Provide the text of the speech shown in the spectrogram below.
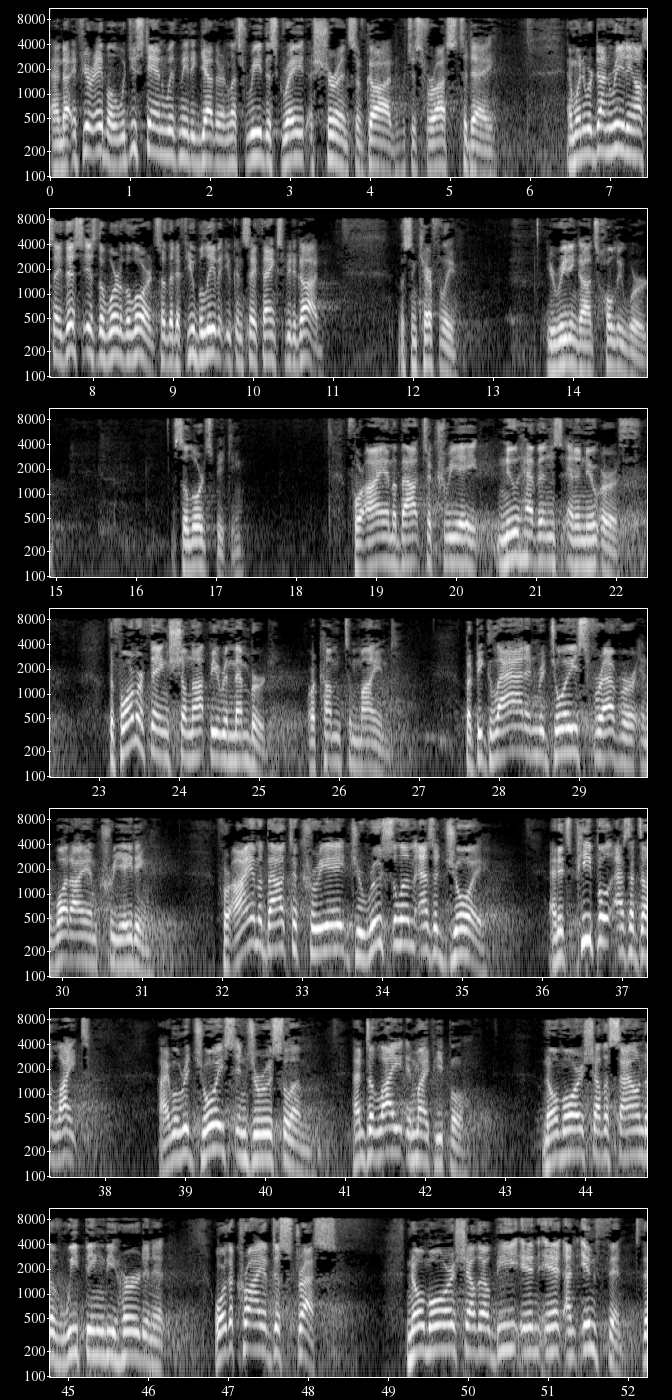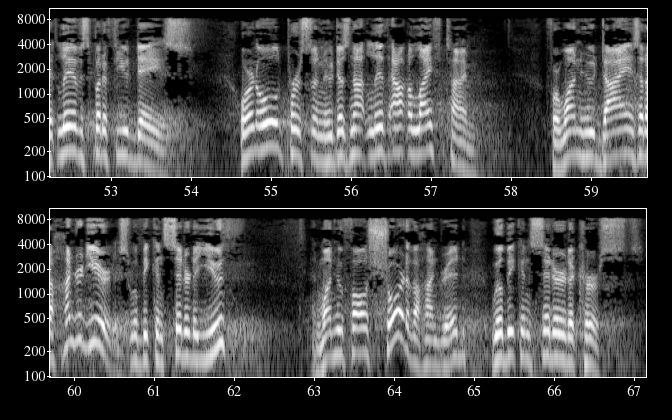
And uh, if you're able, would you stand with me together and let's read this great assurance of God, which is for us today. And when we're done reading, I'll say, This is the word of the Lord, so that if you believe it, you can say, Thanks be to God. Listen carefully. You're reading God's holy word. It's the Lord speaking. For I am about to create new heavens and a new earth. The former things shall not be remembered or come to mind. But be glad and rejoice forever in what I am creating. For I am about to create Jerusalem as a joy and its people as a delight. I will rejoice in Jerusalem and delight in my people. No more shall the sound of weeping be heard in it, or the cry of distress. No more shall there be in it an infant that lives but a few days or an old person who does not live out a lifetime. For one who dies at a hundred years will be considered a youth, and one who falls short of a hundred will be considered accursed.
